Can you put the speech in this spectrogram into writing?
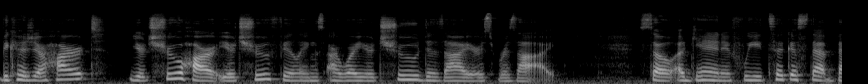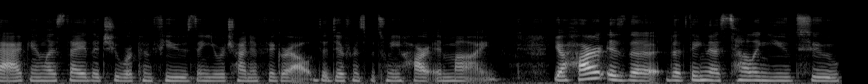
because your heart, your true heart, your true feelings are where your true desires reside. So, again, if we took a step back and let's say that you were confused and you were trying to figure out the difference between heart and mind, your heart is the, the thing that's telling you to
